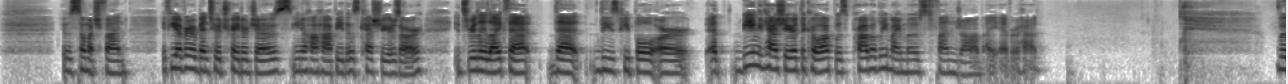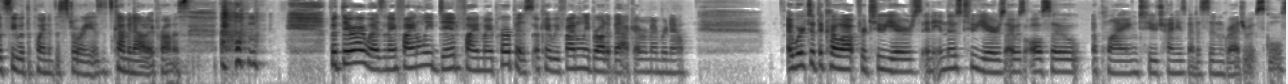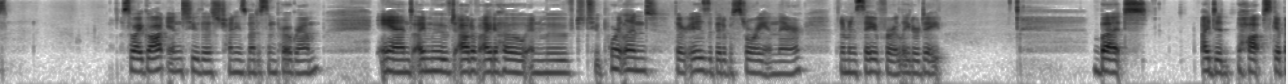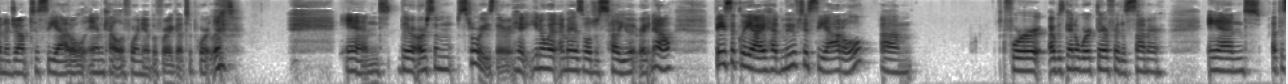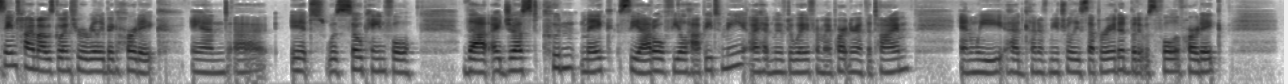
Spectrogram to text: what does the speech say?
It was so much fun. If you ever been to a Trader Joe's, you know how happy those cashiers are. It's really like that that these people are at being a cashier at the co-op was probably my most fun job I ever had. Let's see what the point of the story is. It's coming out, I promise. Um, but there I was, and I finally did find my purpose. Okay, we finally brought it back. I remember now. I worked at the co op for two years, and in those two years, I was also applying to Chinese medicine graduate schools. So I got into this Chinese medicine program and I moved out of Idaho and moved to Portland. There is a bit of a story in there that I'm going to save for a later date. But I did hop, skip, and a jump to Seattle and California before I got to Portland. and there are some stories there. Hey, you know what? I may as well just tell you it right now. Basically, I had moved to Seattle um, for, I was going to work there for the summer. And at the same time, I was going through a really big heartache and uh, it was so painful that I just couldn't make Seattle feel happy to me. I had moved away from my partner at the time and we had kind of mutually separated, but it was full of heartache.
